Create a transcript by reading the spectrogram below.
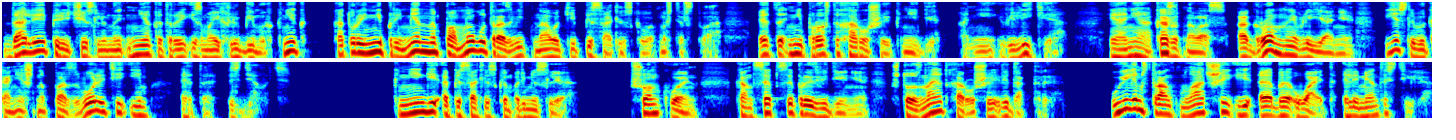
Далее перечислены некоторые из моих любимых книг, которые непременно помогут развить навыки писательского мастерства. Это не просто хорошие книги, они великие. И они окажут на вас огромное влияние, если вы, конечно, позволите им это сделать. Книги о писательском ремесле. Шон Коэн. Концепции произведения. Что знают хорошие редакторы. Уильям Странг-младший и Эбе Уайт. Элементы стиля.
